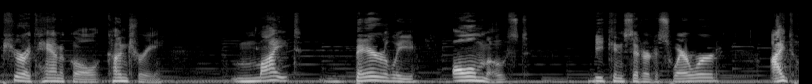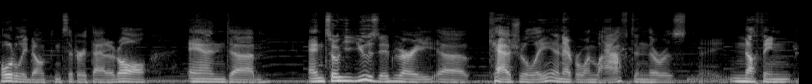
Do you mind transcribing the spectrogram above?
puritanical country might barely almost be considered a swear word. I totally don't consider it that at all. And um, and so he used it very uh, casually, and everyone laughed, and there was nothing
